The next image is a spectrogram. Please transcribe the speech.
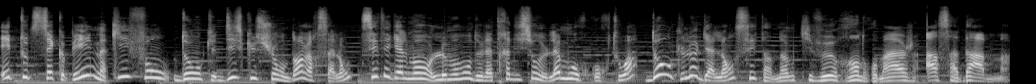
et toutes ses copines qui font donc discussion dans leur salon. C'est également le moment de la tradition de l'amour courtois. Donc le galant, c'est un homme qui veut rendre hommage à sa dame.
